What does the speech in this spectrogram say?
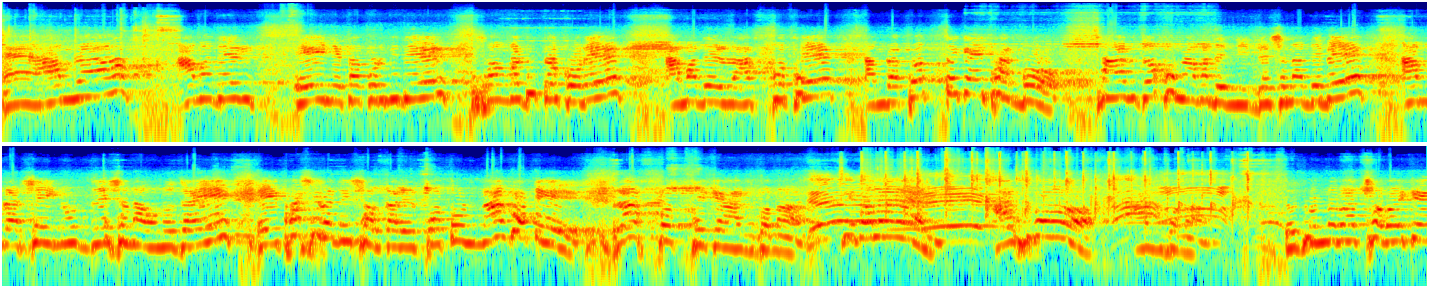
হ্যাঁ আমরা আমাদের এই নেতাকর্মীদের সংগঠিত করে আমাদের রাজপথে আমরা প্রত্যেকেই থাকব। স্যার যখন আমাদের নির্দেশনা দেবে, আমরা সেই নির্দেশনা অনুযায়ী এই ফাঁসিবাদী সরকারের পতন না ঘটে রাজপথ থেকে আসব না। কি বলেন? আসব? আসব না। তো ধন্যবাদ সবাইকে।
